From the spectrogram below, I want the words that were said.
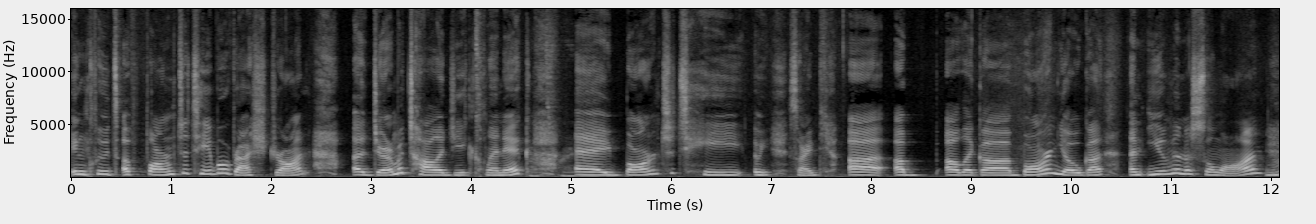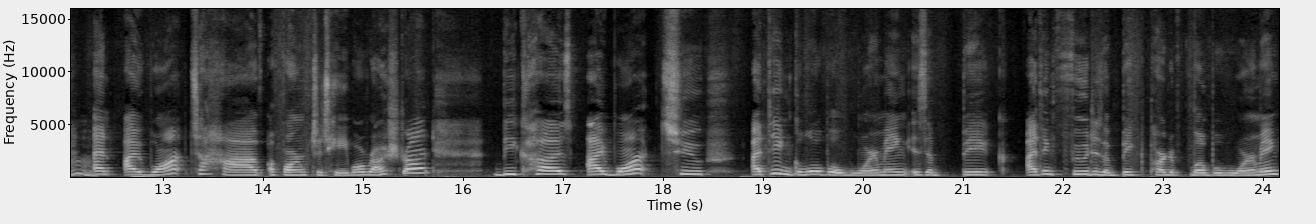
includes a farm to table restaurant, a dermatology clinic, a barn to tea. I mean, sorry, uh, a uh, like a barn yoga and even a salon. And I want to have a farm to table restaurant because I want to. I think global warming is a big. I think food is a big part of global warming,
